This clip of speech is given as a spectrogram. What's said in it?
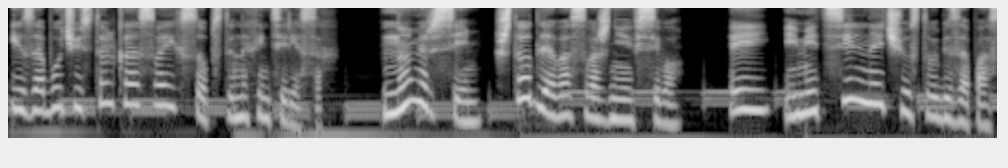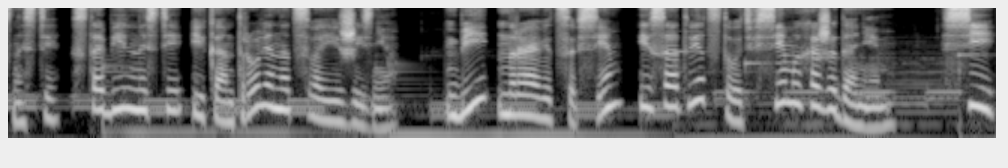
и забочусь только о своих собственных интересах. Номер семь. Что для вас важнее всего? Эй, иметь сильное чувство безопасности, стабильности и контроля над своей жизнью. Би, нравится всем и соответствовать всем их ожиданиям. Си,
